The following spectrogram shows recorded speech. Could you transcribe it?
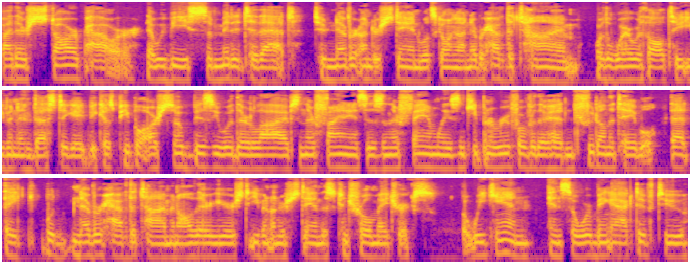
by their star power that we'd be submitted to that to never understand what's going on, never have the time or the wherewithal to even investigate because people are so busy with their lives and their finances and their families and keeping a roof over their head and food on the table that they would never have the time in all their years to even understand this control matrix but we can. And so we're being active to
